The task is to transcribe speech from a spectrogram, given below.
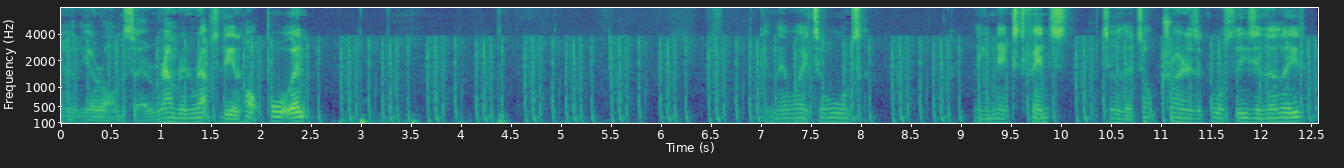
earlier on. So Rambling Rhapsody and Hot Port then. Getting their way towards the next fence. Two of the top trainers, of course, these in the lead.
